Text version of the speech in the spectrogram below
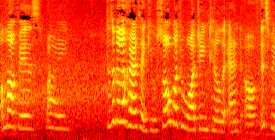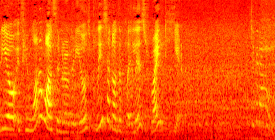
Allah Hafiz. Bye. Jazakallah khair, thank you so much for watching till the end of this video. If you want to watch similar videos, please check out the playlist right here. Check it out.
